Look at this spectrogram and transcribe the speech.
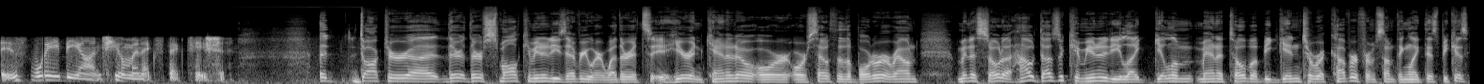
is way beyond human expectation. Uh, doctor, uh, there there's small communities everywhere, whether it's here in Canada or or south of the border around Minnesota. How does a community like Gillam, Manitoba, begin to recover from something like this? Because,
